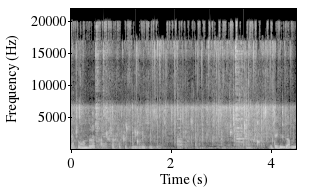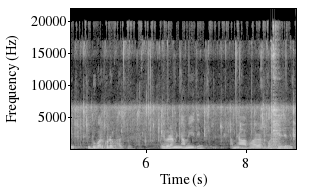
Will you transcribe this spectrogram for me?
দেখো বন্ধুরা কালারটা কত সুন্দর এসেছে। এটা কিন্তু আমি দুবার করে ভাজবো। এবার আমি নামিয়ে দিই, আমি আবার একবার ভেজে নেব।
